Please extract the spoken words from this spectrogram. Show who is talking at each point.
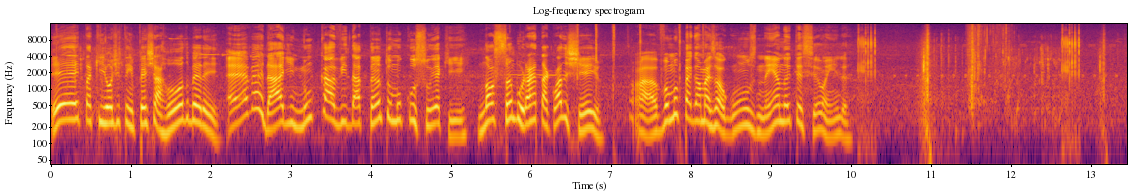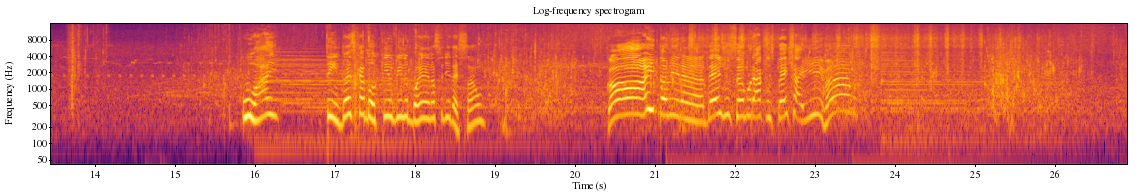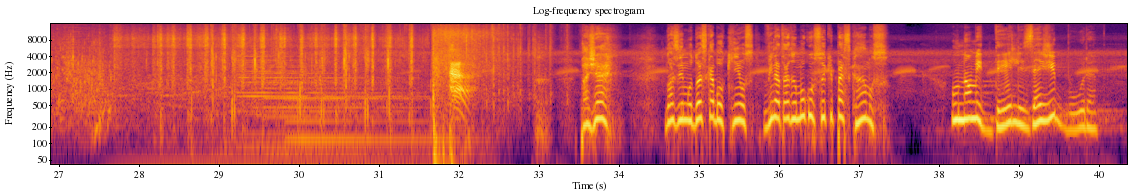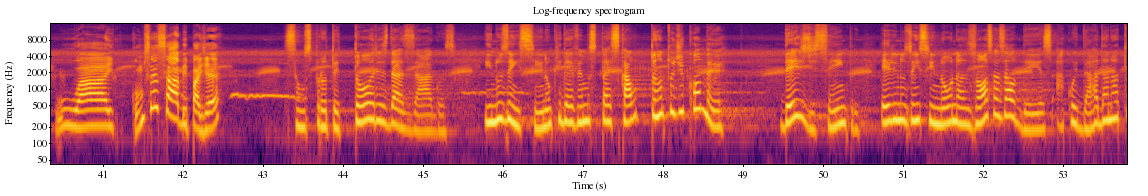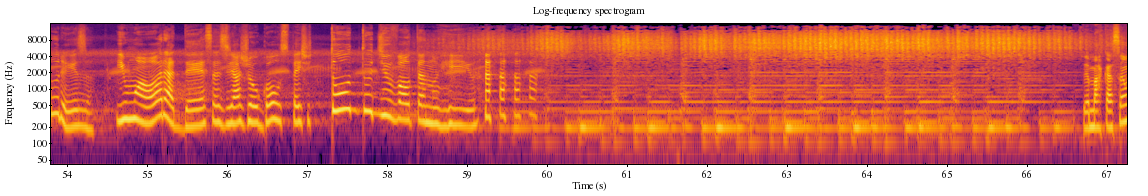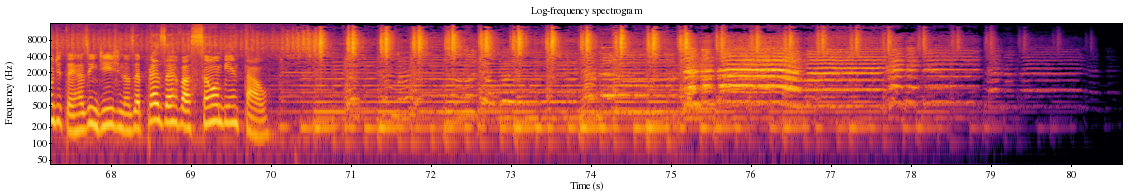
Speaker 1: Eita, que hoje tem peixe a rodo, Berê.
Speaker 2: É verdade, nunca vi dar tanto mucussui aqui.
Speaker 1: Nosso samburá tá quase cheio.
Speaker 2: Ah, vamos pegar mais alguns, nem anoiteceu ainda.
Speaker 1: Uai! Tem dois caboclinhos vindo boiando em nossa direção.
Speaker 2: Corre, Tomirã! Deixa o samburá com os peixes aí, vamos!
Speaker 1: Pajé, nós vimos dois caboclinhos vindo atrás do mucussu que pescamos.
Speaker 3: O nome deles é Gibura.
Speaker 2: Uai, como você sabe, pajé?
Speaker 3: São os protetores das águas e nos ensinam que devemos pescar o tanto de comer. Desde sempre, ele nos ensinou nas nossas aldeias a cuidar da natureza. E uma hora dessas já jogou os peixes tudo de volta no rio.
Speaker 4: Demarcação de terras indígenas é preservação ambiental.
